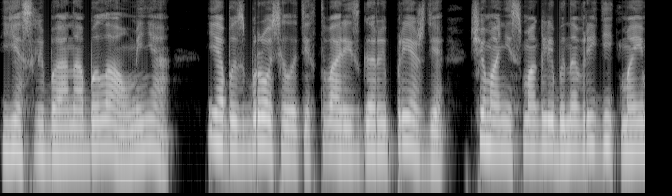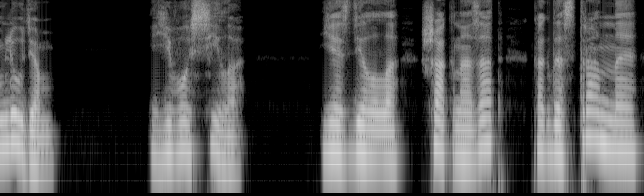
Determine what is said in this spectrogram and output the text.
«Если бы она была у меня, я бы сбросил этих тварей с горы прежде, чем они смогли бы навредить моим людям». Его сила. Я сделала шаг назад, когда странная,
